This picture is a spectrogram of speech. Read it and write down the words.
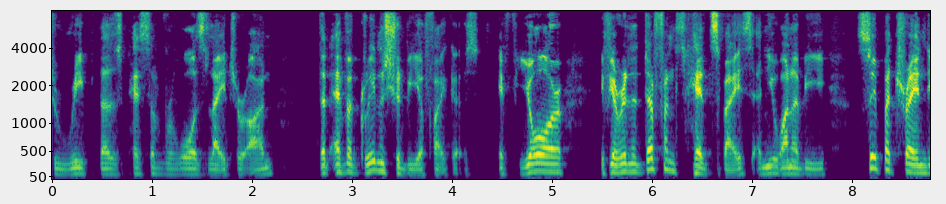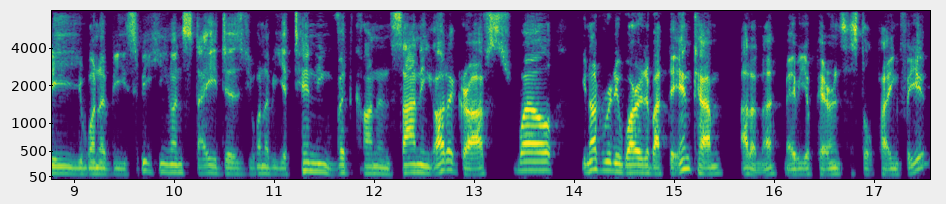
to reap those passive rewards later on, then evergreen should be your focus. If you're if you're in a different headspace and you want to be super trendy, you want to be speaking on stages, you want to be attending VidCon and signing autographs, well, you're not really worried about the income. I don't know. Maybe your parents are still paying for you.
